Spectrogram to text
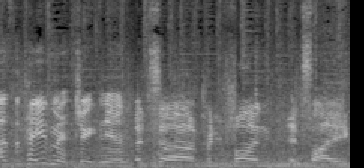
How's the pavement treating you? It's uh, pretty fun. It's like,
